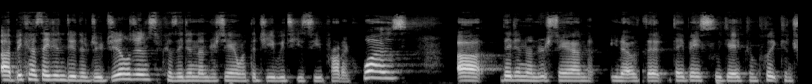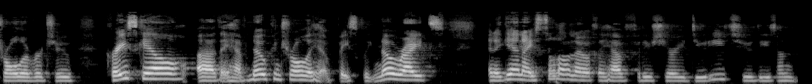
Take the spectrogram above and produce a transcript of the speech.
uh, because they didn't do their due diligence, because they didn't understand what the GBTC product was. Uh, they didn't understand, you know, that they basically gave complete control over to Grayscale. Uh, they have no control. They have basically no rights and again, I still don't know if they have fiduciary duty to these un-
